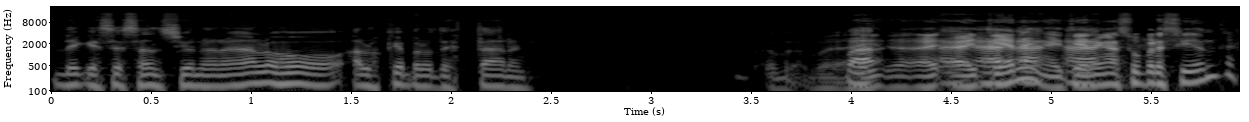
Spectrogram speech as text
de que se sancionaran a los, a los que protestaran. Ahí, ahí- ahí ah, tienen, ah, ahí ah, tienen a su presidente.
